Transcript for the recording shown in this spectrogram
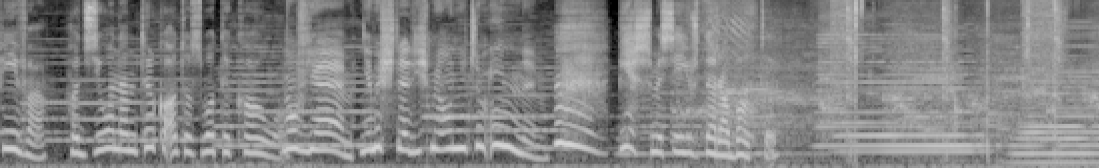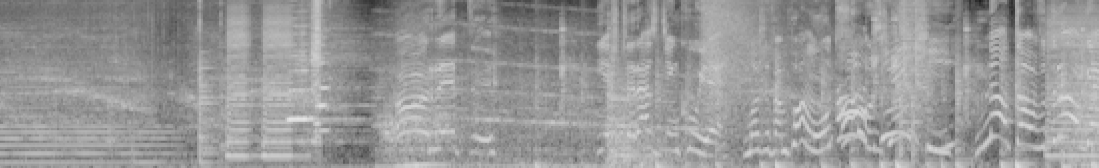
piwa. Chodziło nam tylko o to złote koło. No wiem, nie myśleliśmy o niczym innym. Bierzmy się już do roboty. Może wam pomóc? O, dzięki! No to w drogę!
